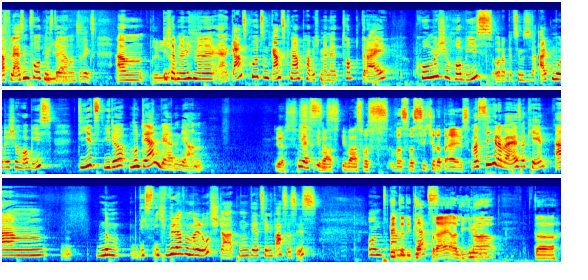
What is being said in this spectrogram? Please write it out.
auf leisen Pfoten ist der. Jan unterwegs. Ähm, ich habe nämlich meine, äh, ganz kurz und ganz knapp habe ich meine Top 3 komische Hobbys oder beziehungsweise altmodische Hobbys, die jetzt wieder modern werden, Jan. Yes, Yes, ich, das- weiß, ich weiß, was, was, was sicher dabei ist. Was sicher dabei ist, okay. Ähm, ich, ich würde einfach mal losstarten und dir erzählen, was es ist. Und, Bitte, die Platz- Top 3 Alina der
